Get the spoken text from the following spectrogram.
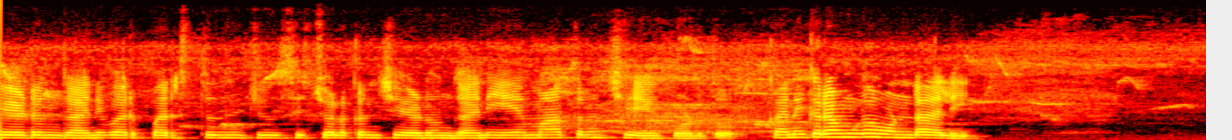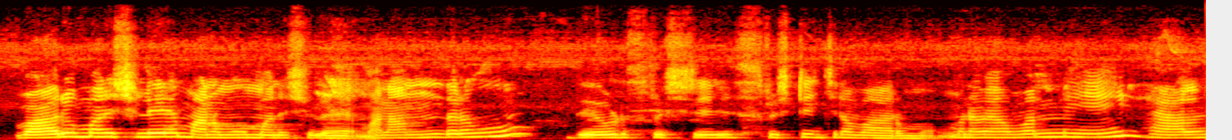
చేయడం కానీ వారి పరిస్థితిని చూసి చులకన చేయడం కానీ ఏమాత్రం చేయకూడదు. కనికరంగా ఉండాలి. వారు మనుషులే మనము మనుషులే. మనందరము దేవుడు సృష్టి సృష్టించిన వారము. మనం ఎవరిని హేళన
